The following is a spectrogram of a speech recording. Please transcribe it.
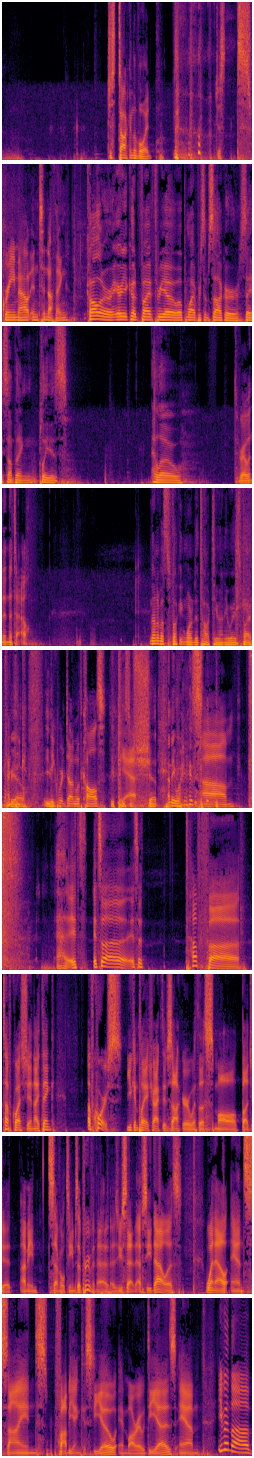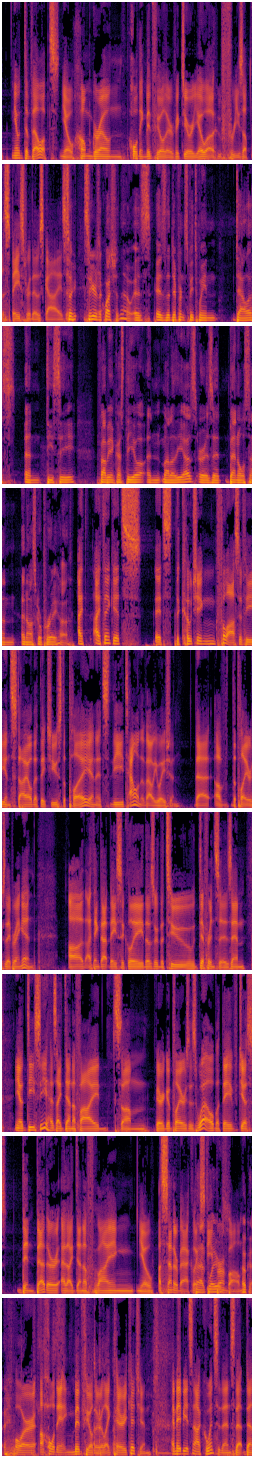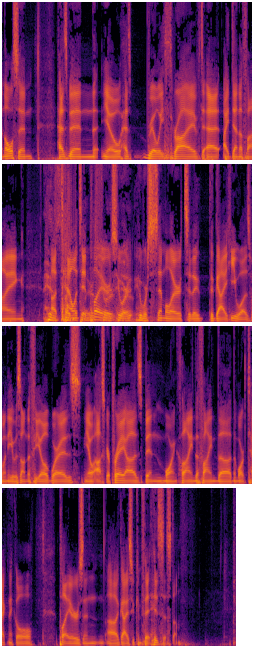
just talk in the void. just scream out into nothing. Caller area code five three oh, zero. Open Wide for some soccer. Say something, please. Hello. Throwing in the towel. None of us fucking wanted to talk to you, anyways. Five three zero. I You, think we're done with calls. you piece Yeah. of shit. Anyways. um, it's it's a it's a tough uh, tough question. I think, of course, you can play attractive soccer with a small budget. I mean, several teams have proven that. As you said, FC Dallas went out and signed Fabian Castillo and Mauro Diaz, and even the you know developed you know homegrown holding midfielder Victor Ulloa, who frees up the space for those guys. So, so here's a question though: is is the difference between Dallas and DC, Fabian Castillo and Mauro Diaz, or is it Ben Olsen and Oscar Pareja? I I think it's it's the coaching philosophy and style that they choose to play, and it's the talent evaluation that of the players they bring in. Uh, I think that basically those are the two differences, and you know DC has identified some very good players as well, but they've just been better at identifying, you know, a center back like Bad Steve players? Birnbaum, Okay. or a holding midfielder like Perry Kitchen, and maybe it's not a coincidence that Ben Olsen has been, you know, has really thrived at identifying. His Uh, type of talented players, players sure, who are yeah. who were similar to the, the guy he was when he was on the field, whereas you know Oscar Pareja has been more inclined to find the the more technical players and uh, guys who can fit his system.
